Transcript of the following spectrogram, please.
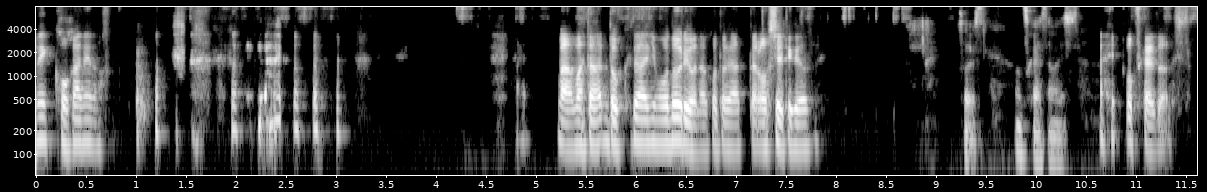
ね、小金の。はいまあ、またドクターに戻るようなことがあったら教えてください。そうですね。お疲れ様でした。はい、お疲れ様でした。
